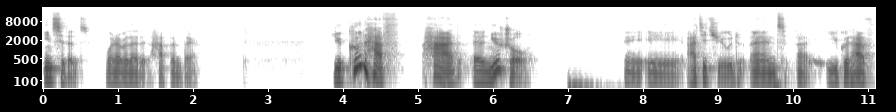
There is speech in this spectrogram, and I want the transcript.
incident, whatever that happened there. You could have had a neutral a, a attitude and uh, you could have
